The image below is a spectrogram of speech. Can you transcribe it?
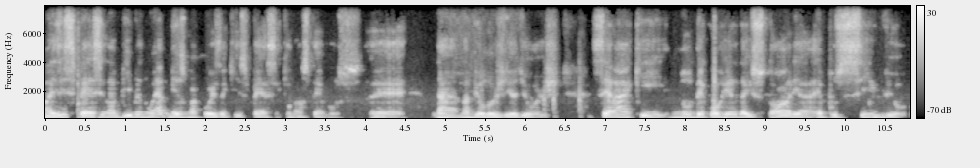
mas espécie na Bíblia não é a mesma coisa que espécie que nós temos é, na, na, biologia de hoje. Será que no decorrer da história é possível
